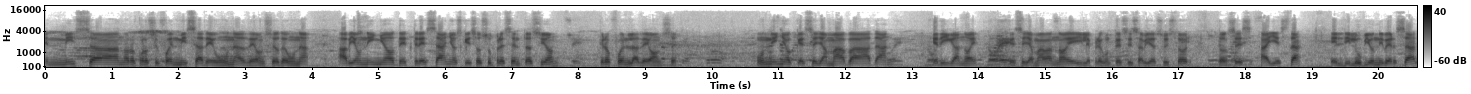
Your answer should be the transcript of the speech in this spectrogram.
en misa, no recuerdo si fue en misa de una, de 11 o de una, había un niño de 3 años que hizo su presentación. Creo fue en la de 11. Un niño que se llamaba Adán, que diga Noé, que se llamaba Noé y le pregunté si sabía su historia. Entonces ahí está, el diluvio universal,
